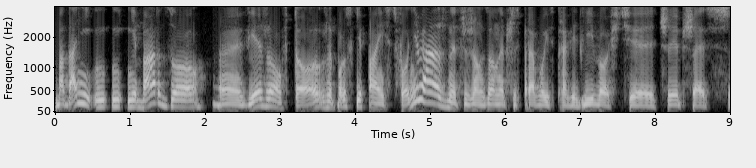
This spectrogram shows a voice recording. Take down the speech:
Badani nie bardzo e, wierzą w to, że polskie państwo, nieważne czy rządzone przez Prawo i Sprawiedliwość, czy przez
